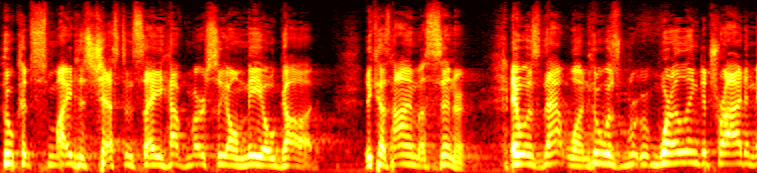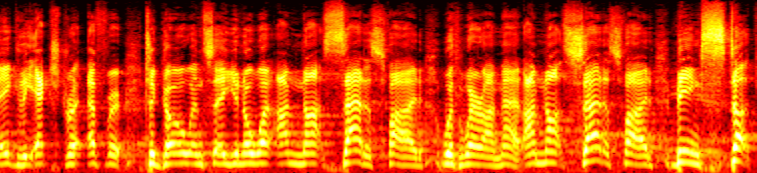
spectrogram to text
who could smite his chest and say, Have mercy on me, O God, because I am a sinner. It was that one who was willing to try to make the extra effort to go and say, you know what, I'm not satisfied with where I'm at. I'm not satisfied being stuck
